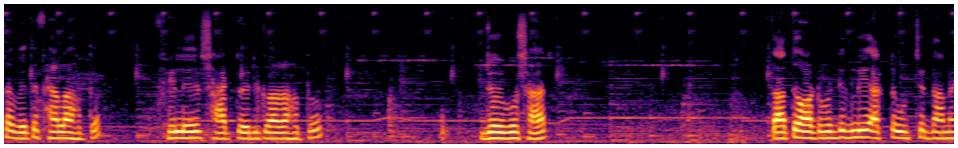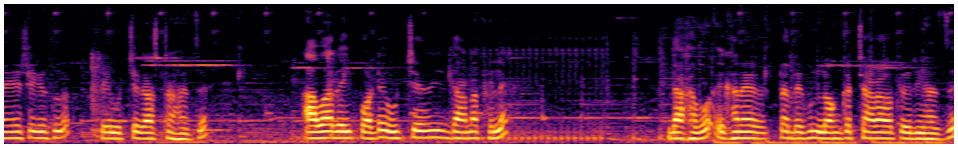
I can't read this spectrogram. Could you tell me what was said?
সব এতে ফেলা হতো। ফেলে সার তৈরি করা হতো, জৈব সার। তাতে অটোমেটিকলি একটা উচ্ছের দানা এসে গেছিল, সেই উচ্ছে গাছটা হয়েছে। আবার এই পটে উচ্ছে দানা ফেলে দেখাবো। এখানে একটা দেখুন লঙ্কার চারাও তৈরি হয়েছে।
